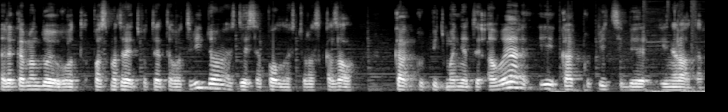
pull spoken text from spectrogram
рекомендую вот посмотреть вот это вот видео. Здесь я полностью рассказал как купить монеты AVR и как купить себе генератор.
